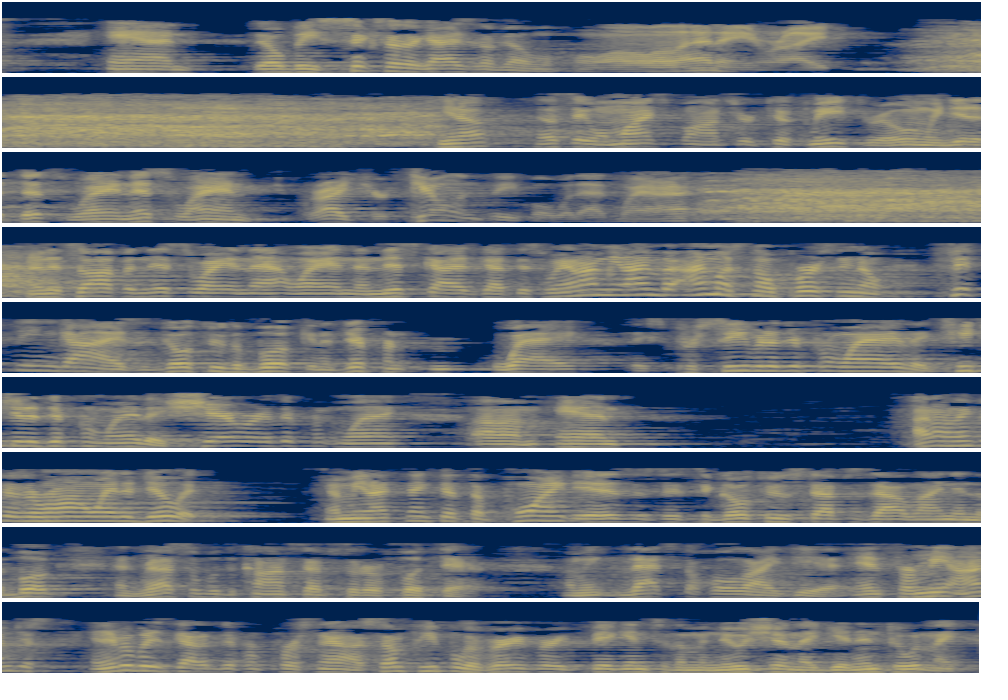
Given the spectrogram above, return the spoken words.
And there'll be six other guys that'll go, "Oh, that ain't right." you know, they'll say, "Well, my sponsor took me through, and we did it this way and this way, and Christ, you're killing people with that way." And it's often this way and that way, and then this guy's got this way. And I mean, I'm, I must know personally know 15 guys that go through the book in a different way. They perceive it a different way. They teach it a different way. They share it a different way. Um, and I don't think there's a wrong way to do it. I mean, I think that the point is, is, is to go through the steps as outlined in the book and wrestle with the concepts that are afoot there. I mean, that's the whole idea. And for me, I'm just, and everybody's got a different personality. Some people are very, very big into the minutia and they get into it and they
